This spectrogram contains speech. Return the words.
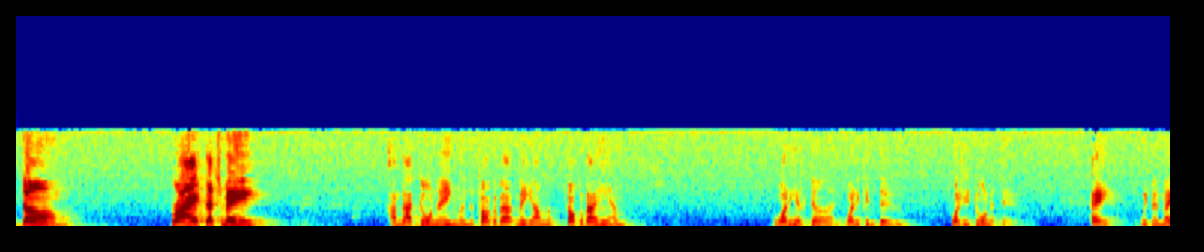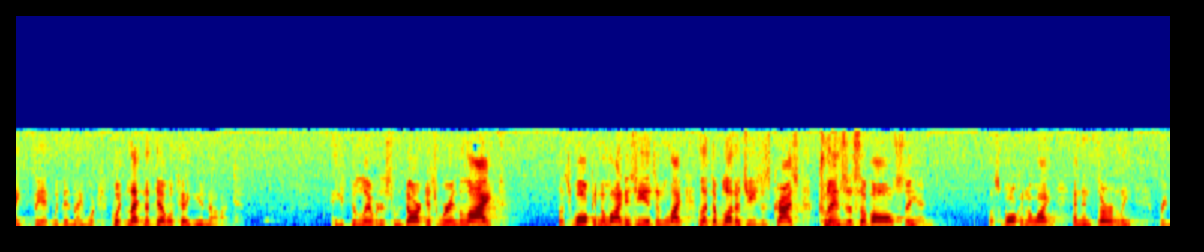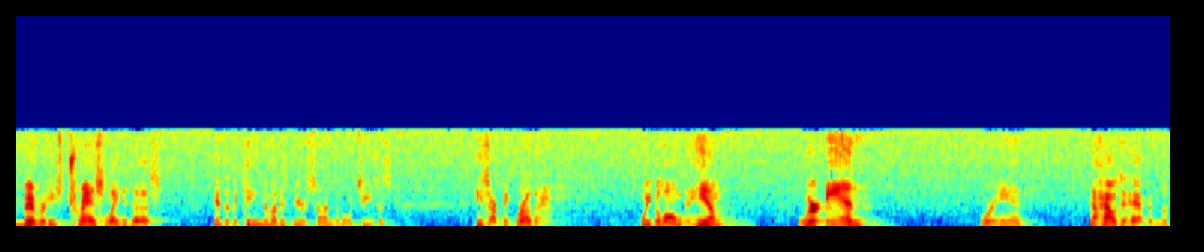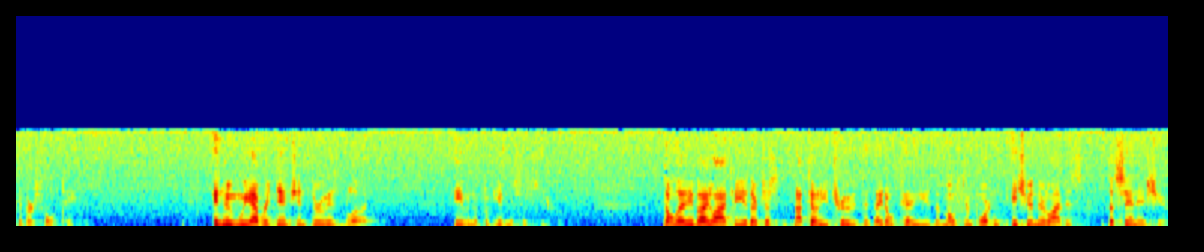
dumb. Right? That's me. I'm not going to England to talk about me. I'm going to talk about him. What he has done, what he can do, what he's going to do. Hey, we've been made fit. We've been made work. Quit letting the devil tell you not. He's delivered us from darkness. We're in the light. Let's walk in the light as he is in the light. And let the blood of Jesus Christ cleanse us of all sin. Let's walk in the light. And then thirdly, remember he's translated us into the kingdom of his dear Son, the Lord Jesus. He's our big brother. We belong to him. We're in. We're in. Now, how does it happen? Look at verse 14. In whom we have redemption through his blood, even the forgiveness of sin. Don't let anybody lie to you. They're just not telling you the truth. That they don't tell you the most important issue in their life is the sin issue.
